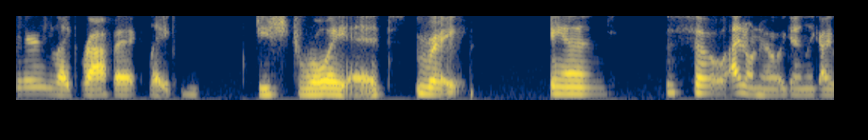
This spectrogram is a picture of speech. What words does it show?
very like graphic, like destroy it. right. And so I don't know. Again, like I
